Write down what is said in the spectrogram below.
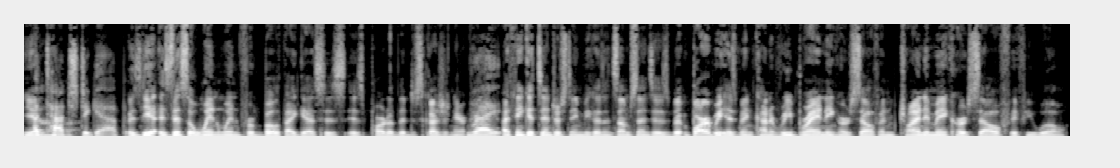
Yeah. attach to Gap? Is, yeah, is this a win-win for both? I guess is is part of the discussion here. Right. I think it's interesting because in some senses, but Barbie has been kind of rebranding herself and trying to make herself, if you will,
